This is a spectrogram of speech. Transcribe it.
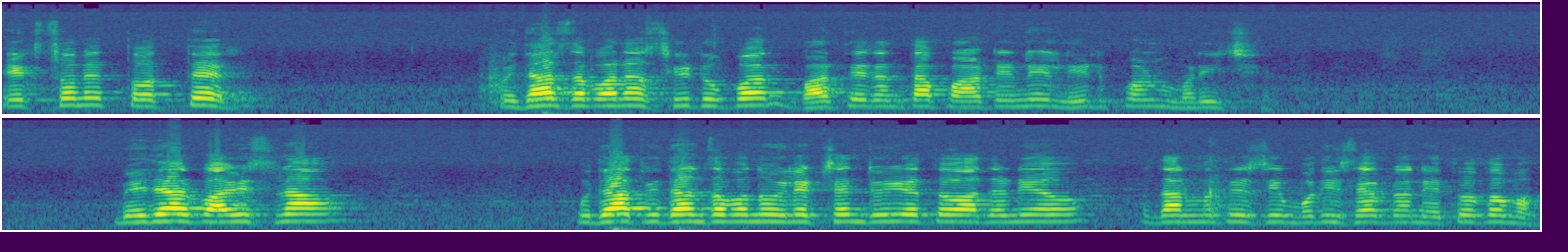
એકસો ને તોતેર વિધાનસભાના સીટ ઉપર ભારતીય જનતા પાર્ટીની લીડ પણ મળી છે. બે હજાર બાવીસના ગુજરાત વિધાનસભાનું ઇલેક્શન જોઈએ તો આદરણીય પ્રધાનમંત્રી શ્રી મોદી સાહેબના નેતૃત્વમાં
